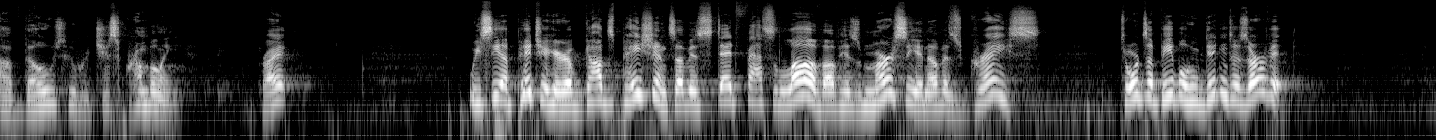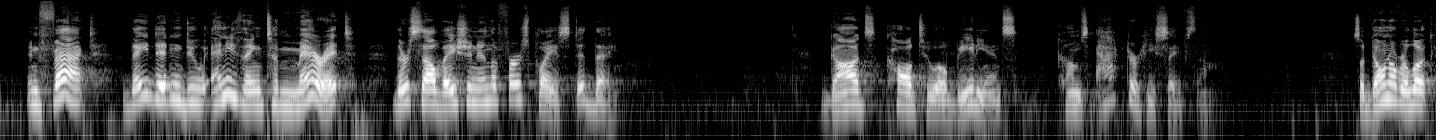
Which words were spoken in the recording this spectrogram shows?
of those who were just grumbling, right? We see a picture here of God's patience, of his steadfast love, of his mercy, and of his grace towards a people who didn't deserve it. In fact, they didn't do anything to merit their salvation in the first place, did they? God's call to obedience comes after he saves them. So don't overlook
